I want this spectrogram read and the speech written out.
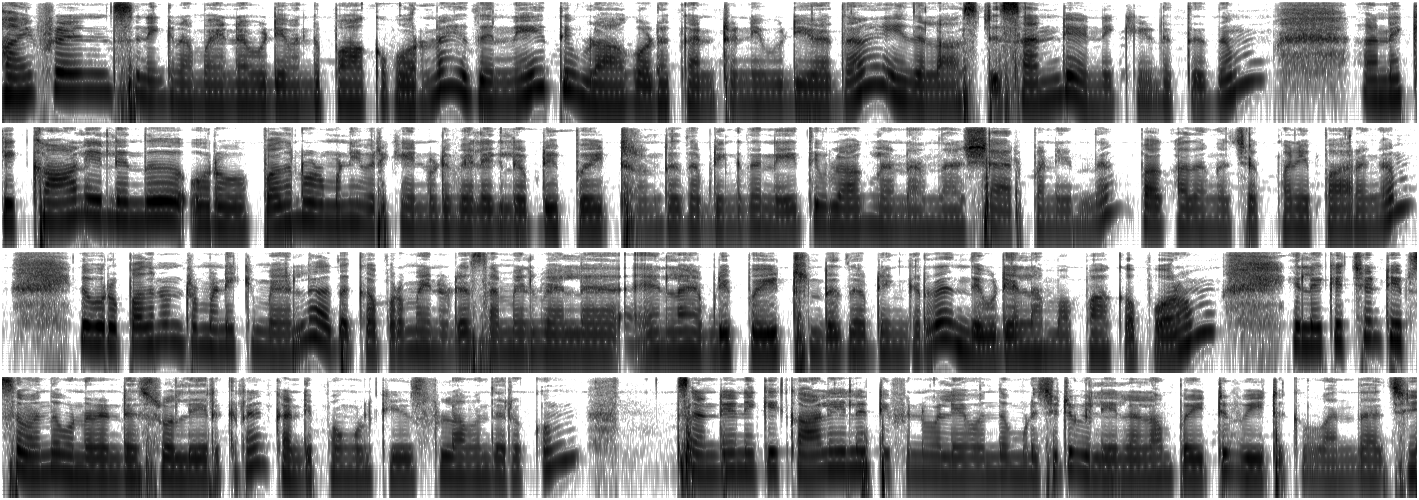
ஹாய் ஃப்ரெண்ட்ஸ் இன்றைக்கி நம்ம என்ன வீடியோ வந்து பார்க்க போகிறோன்னா இது நேற்று விலாகோட கண்டினியூ வீடியோ தான். இது லாஸ்ட்டு சண்டே அன்றைக்கி எடுத்ததும். அன்றைக்கி காலையிலேருந்து ஒரு பதினோரு மணி வரைக்கும் என்னோடய வேலைகள் எப்படி போயிட்டு இருந்தது அப்படிங்கிறத நேத்தி விலாகில் நான் தான் ஷேர் பண்ணியிருந்தேன். பார்க்காதவங்க செக் பண்ணி பாருங்கள் இது ஒரு பதினொன்று மணிக்கு மேலே அதுக்கப்புறமா என்னுடைய சமையல் வேலை எல்லாம் எப்படி போயிட்டு இருந்தது அப்படிங்கிறத இந்த வீடியோவில் நம்ம பார்க்க போகிறோம் இதில் கிச்சன் டிப்ஸை வந்து ஒன்று ரெண்டு சொல்லியிருக்கிறேன். கண்டிப்பாக உங்களுக்கு யூஸ்ஃபுல்லாக வந்து இருக்கும். சண்டே அன்றைக்கி காலையில் டிஃபன் வேலையை வந்து முடிச்சுட்டு வெளியிலலாம் போயிட்டு வீட்டுக்கு வந்தாச்சு.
